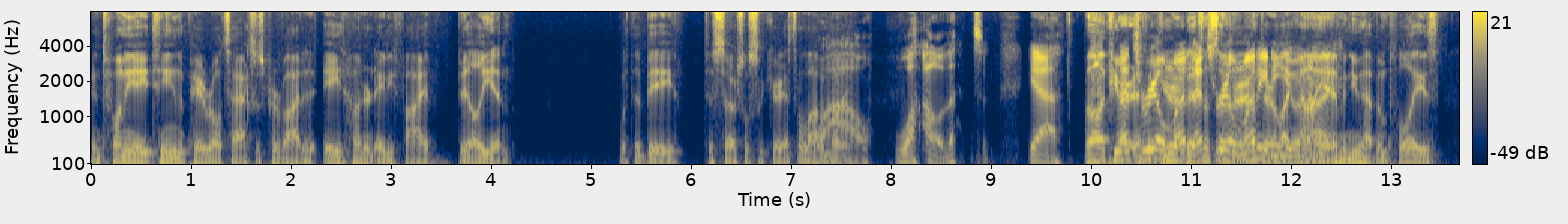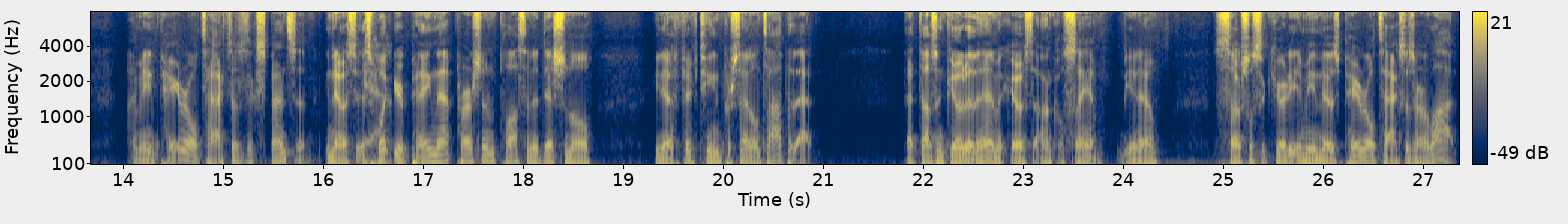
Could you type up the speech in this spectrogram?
In 2018, the payroll taxes provided 885 billion with a B to Social Security. That's a lot of money. Wow. That's yeah. Well, if you're, That's if, real if you're a that's business real owner out money there like you and I I. am, and you have employees, I mean, payroll tax is expensive. You know, it's, it's Yeah. what you're paying that person plus an additional, you know, 15% on top of that. That doesn't go to them; it goes to Uncle Sam. You know, Social Security. I mean, those payroll taxes are a lot.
